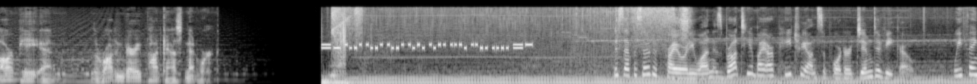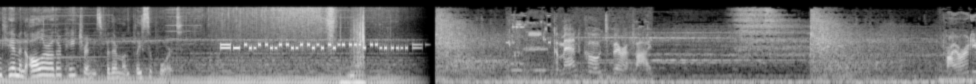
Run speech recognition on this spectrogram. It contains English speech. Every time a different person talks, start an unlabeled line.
RPN, the Roddenberry Podcast Network.
This episode of Priority One is brought to you by our Patreon supporter, Jim DeVico. We thank him and all our other patrons for their monthly support.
